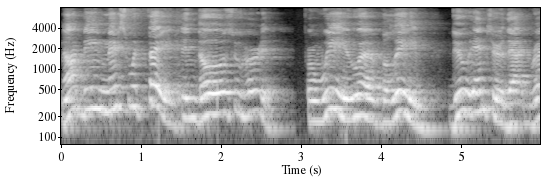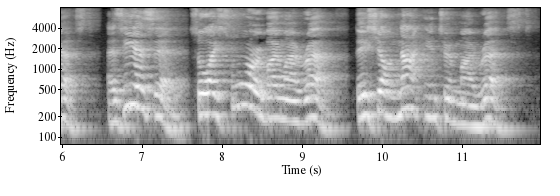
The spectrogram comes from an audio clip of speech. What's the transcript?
not being mixed with faith in those who heard it. For we who have believed do enter that rest. As he has said, So I swore by my wrath, they shall not enter my rest.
